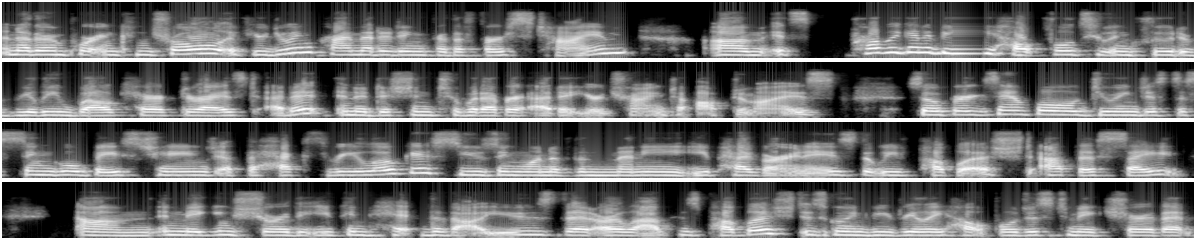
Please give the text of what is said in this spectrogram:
Another important control, if you're doing prime editing for the first time, um, it's probably going to be helpful to include a really well characterized edit in addition to whatever edit you're trying to optimize. So for example, doing just a single base change at the HEC3 locus using one of the many ePEG RNAs that we've published at this site um, and making sure that you can hit the values that our lab has published is going to be really helpful just to make sure that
